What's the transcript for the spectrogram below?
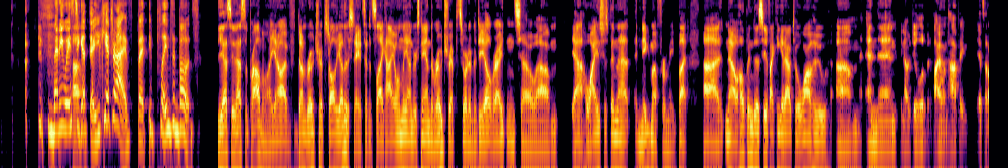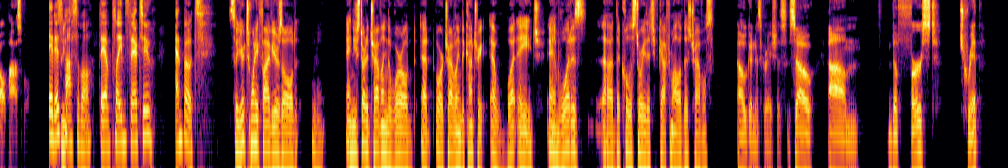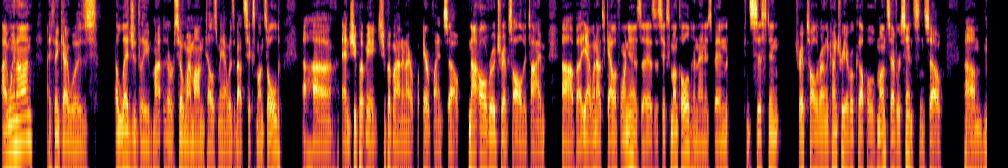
Many ways to uh, get there. You can't drive, but planes and boats. Yeah, see, that's the problem. You know, I've done road trips to all the other states, and it's like I only understand the road trip sort of a deal, right? And so, um, yeah, Hawaii's just been that enigma for me. But uh, no, hoping to see if I can get out to Oahu um, and then, you know, do a little bit of island hopping if at all possible. It is possible. They have planes there too and boats. So you're 25 years old and you started traveling the world at or traveling the country at what age? And what is uh, the coolest story that you've got from all of those travels? Oh goodness gracious. So um the first trip I went on, I think I was allegedly my, or so my mom tells me I was about 6 months old. Uh, and she put me she put me on an aer- airplane. So not all road trips all the time, uh, but yeah, I went out to California as a, as a six month old, and then it's been consistent trips all around the country every couple of months ever since. And so, um,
